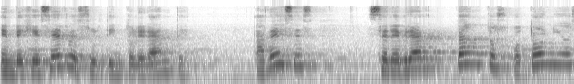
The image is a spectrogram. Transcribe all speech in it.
envejecer resulte intolerante. A veces celebrar tantos otoños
